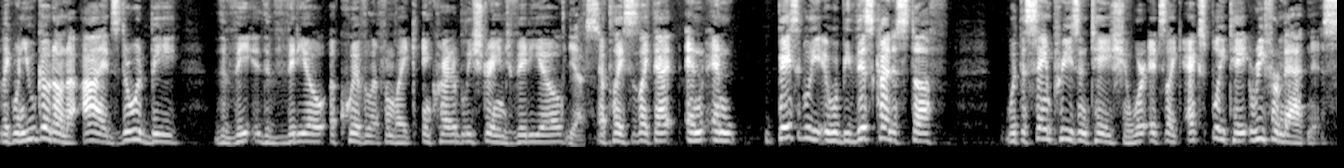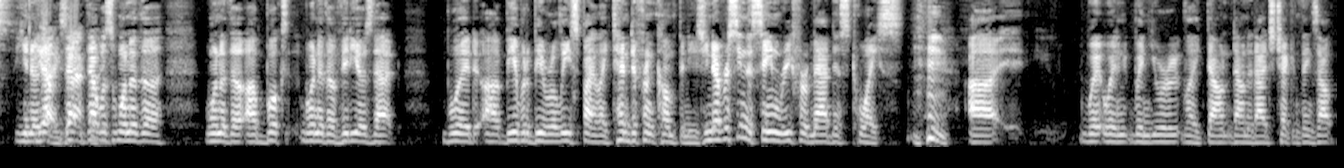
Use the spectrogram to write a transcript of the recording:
like when you go down to Eide's, there would be the vi- the video equivalent from like Incredibly Strange Video, yes, and places like that, and and basically it would be this kind of stuff with the same presentation where it's like exploitate reefer madness. You know, yeah, that, exactly. that, that was one of the one of the uh, books, one of the videos that would uh, be able to be released by like 10 different companies. You never seen the same Reefer Madness twice. uh, when, when, when you were like down down at Eide's checking things out.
